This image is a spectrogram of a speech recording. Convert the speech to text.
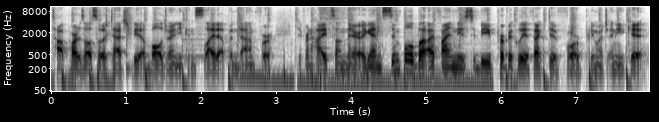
top part is also attached via a ball joint. You can slide it up and down for different heights on there. Again, simple, but I find these to be perfectly effective for pretty much any kit.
